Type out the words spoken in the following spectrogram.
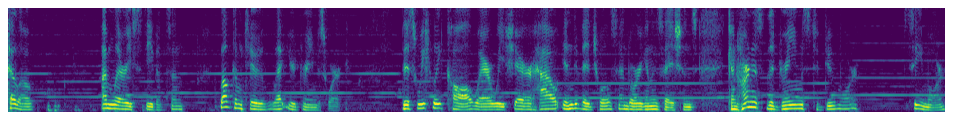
Hello, I'm Larry Stevenson. Welcome to Let Your Dreams Work. This weekly call where we share how individuals and organizations can harness the dreams to do more, see more,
